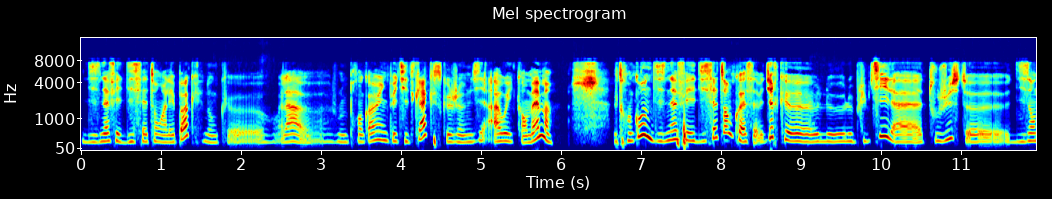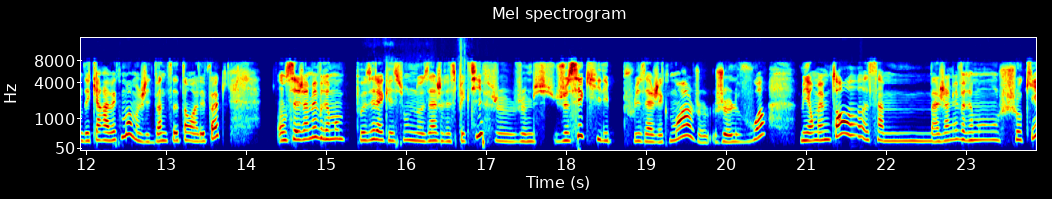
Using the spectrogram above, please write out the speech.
19 et 17 ans à l'époque. Donc euh, voilà, je me prends quand même une petite claque parce que je me dis ah oui quand même. Tu te rends compte, 19 et 17 ans, quoi. Ça veut dire que le, le plus petit, il a tout juste 10 ans d'écart avec moi. Moi, j'ai 27 ans à l'époque. On s'est jamais vraiment posé la question de nos âges respectifs. Je, sais qu'il est plus âgé que moi, je, le vois, mais en même temps, ça m'a jamais vraiment choqué,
